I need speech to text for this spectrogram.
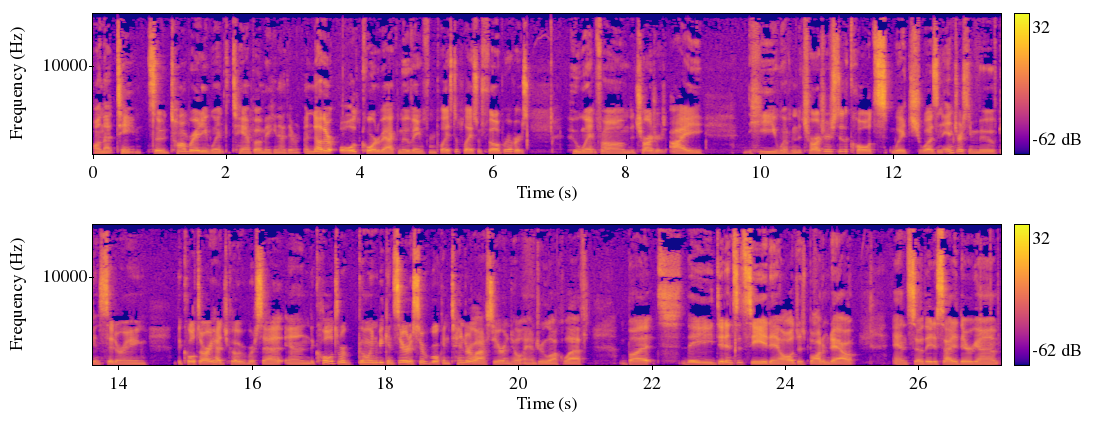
on that team. So Tom Brady went to Tampa, making that different. Another old quarterback moving from place to place was Philip Rivers, who went from the Chargers. I he went from the Chargers to the Colts, which was an interesting move considering the Colts already had Jacoby Brissett, and the Colts were going to be considered a Super Bowl contender last year until Andrew Luck left. But they didn't succeed, and it all just bottomed out. And so they decided they were going to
